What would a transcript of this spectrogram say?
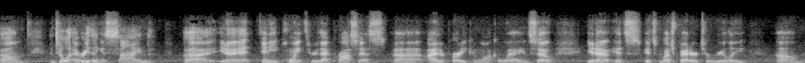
um, until everything is signed uh, you know, at any point through that process, uh, either party can walk away. And so, you know, it's it's much better to really um,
